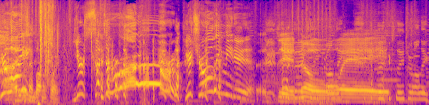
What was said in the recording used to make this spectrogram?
You're lying. 100% bottom floor. You're such a liar. You're trolling me, dude. Dude, actually no trolling. way. actually trolling.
